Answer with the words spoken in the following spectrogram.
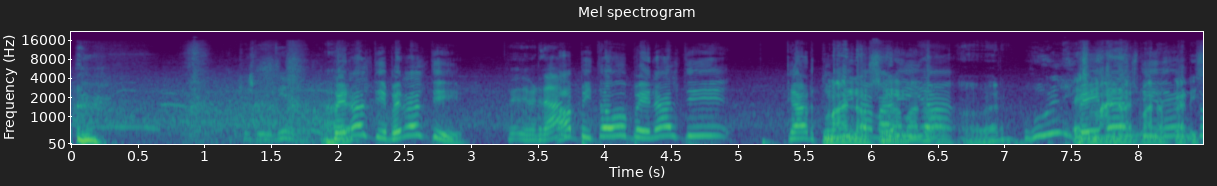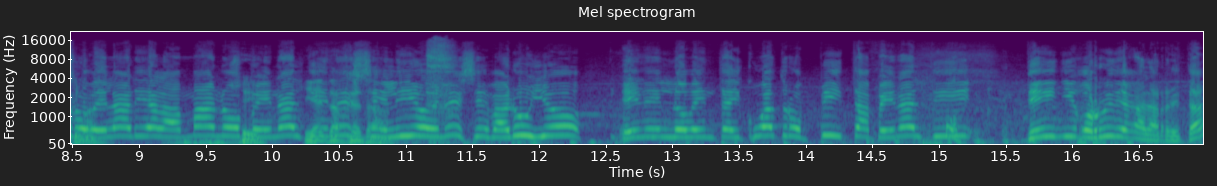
¿Qué es mentira? penalti, penalti. ¿De Ha verdad? pitado penalti, cartulina Mano, sí. amarilla. A ver. Es mano, es mano, dentro del área, la mano, Sí. penalti en ese lío, en ese barullo. En el 94 pita penalti de Íñigo Ruiz de Galarreta.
